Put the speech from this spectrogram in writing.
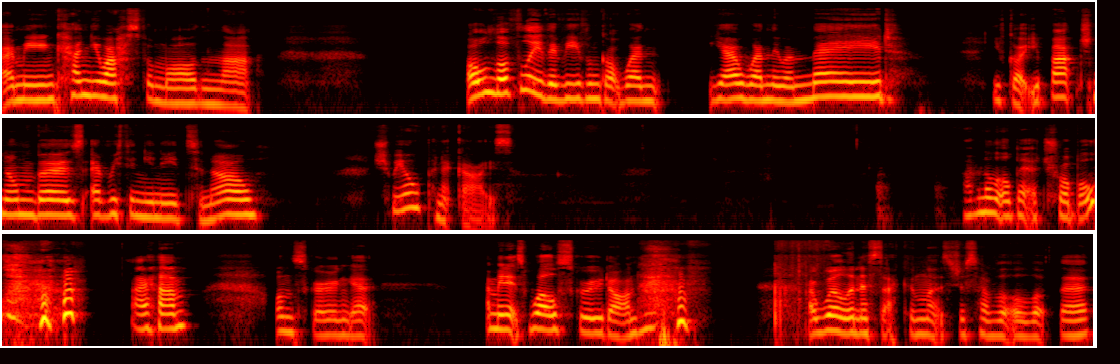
I mean, can you ask for more than that? Oh, lovely. They've even got when, yeah, when they were made. You've got your batch numbers, everything you need to know. Should we open it, guys? I'm having a little bit of trouble. I am unscrewing it. I mean, it's well screwed on. I will in a second. Let's just have a little look there.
